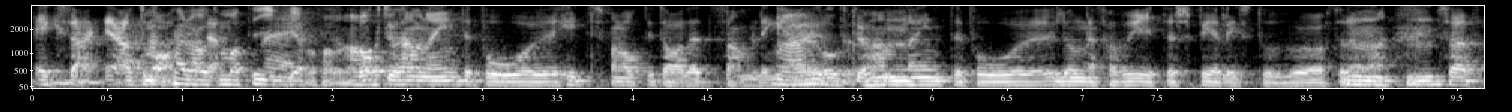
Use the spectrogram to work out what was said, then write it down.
Exakt, automatiskt. Per automatik Nej. i alla fall, ja. Och du hamnar inte på hits från 80-talets samlingar. Nej, och du hamnar inte på Lugna Favoriters spellistor och sådär. Mm, va? Så att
